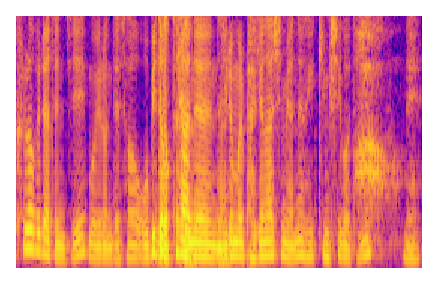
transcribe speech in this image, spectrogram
클럽이라든지 뭐 이런 데서 오비덕트라는 네. 이름을 발견하시면은 김씨거든요. 네.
